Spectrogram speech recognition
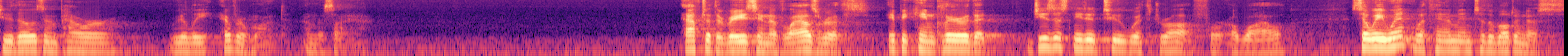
Do those in power really ever want a Messiah? After the raising of Lazarus, it became clear that Jesus needed to withdraw for a while. So we went with him into the wilderness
